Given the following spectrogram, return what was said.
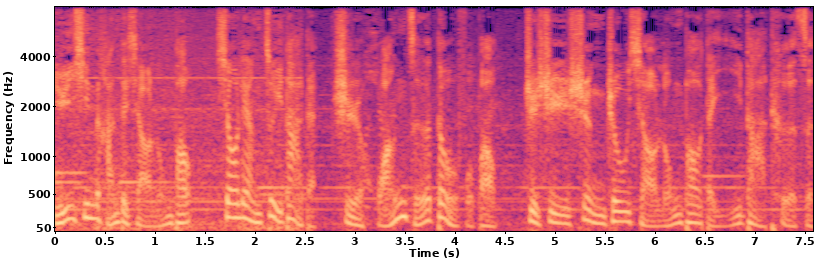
于心寒的小笼包销量最大的是黄泽豆腐包，这是嵊州小笼包的一大特色。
